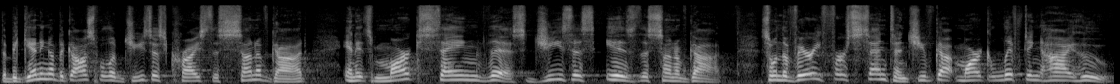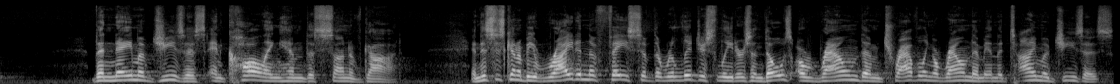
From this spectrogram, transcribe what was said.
the beginning of the gospel of Jesus Christ, the Son of God. And it's Mark saying this Jesus is the Son of God. So in the very first sentence, you've got Mark lifting high who? The name of Jesus and calling him the Son of God. And this is going to be right in the face of the religious leaders and those around them, traveling around them in the time of Jesus,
